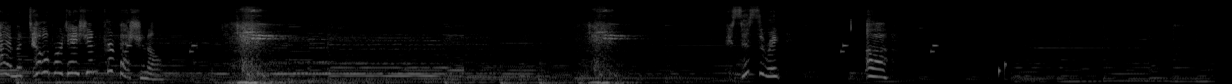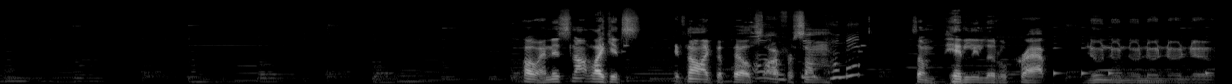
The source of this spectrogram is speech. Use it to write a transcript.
I am a teleportation professional. Is this the right? Uh. Oh, and it's not like it's it's not like the pelts are Oh, for some some piddly little crap. No, no, no, no, no, no, no.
